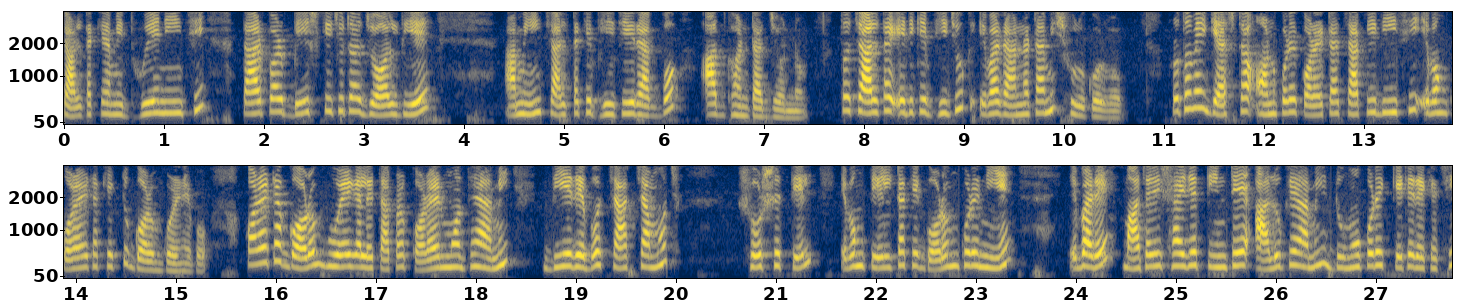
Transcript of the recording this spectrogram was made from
চালটাকে আমি ধুয়ে নিয়েছি। তারপর বেশ কিছুটা জল দিয়ে আমি চালটাকে ভিজিয়ে রাখব আধ ঘণ্টার জন্য। তো চালটা এদিকে ভিজুক, এবার রান্নাটা আমি শুরু করব। প্রথমেই গ্যাসটা অন করে কড়াইটা চাপিয়ে দিয়েছি এবং কড়াইটাকে একটু গরম করে নেব। কড়াইটা গরম হয়ে গেলে তারপর কড়াইয়ের মধ্যে আমি দিয়ে দেব চার চামচ সর্ষের তেল এবং তেলটাকে গরম করে নিয়ে এবারে মাঝারি সাইজের তিনটে আলুকে আমি ডুমো করে কেটে রেখেছি।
